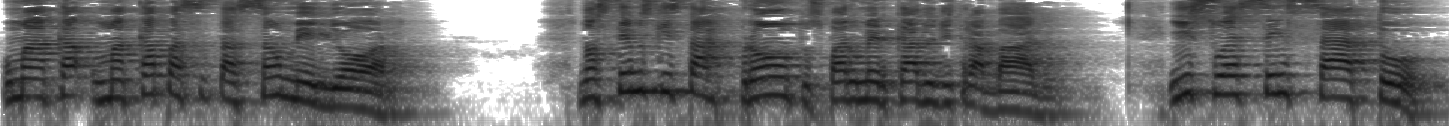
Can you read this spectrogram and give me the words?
uma, uma capacitação melhor. Nós temos que estar prontos para o mercado de trabalho. Isso é sensato.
